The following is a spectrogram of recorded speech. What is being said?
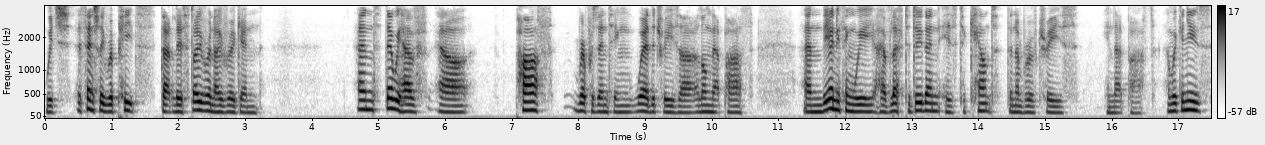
which essentially repeats that list over and over again. And there we have our path representing where the trees are along that path. And the only thing we have left to do then is to count the number of trees in that path. And we can use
